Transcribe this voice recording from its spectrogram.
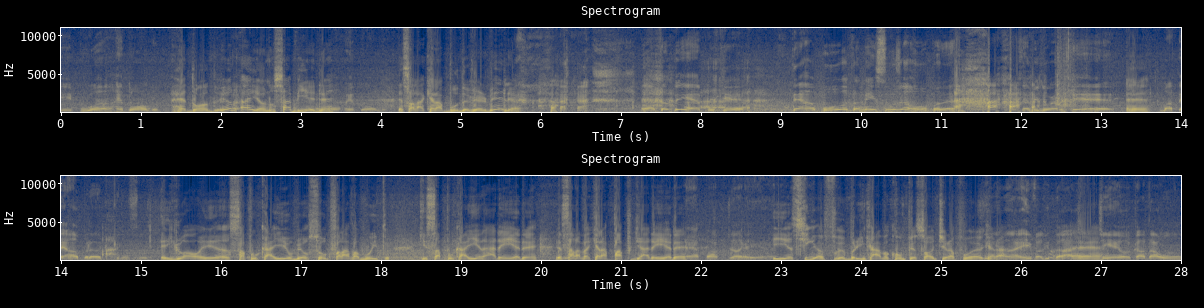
e Puã redondo. Redondo. Eu, aí, eu não sabia, né? Morro redondo. Eles falaram que era Buda vermelha? é, também é, porque terra boa também suja a roupa, né? Mas é melhor do que é. uma terra branca que não suja. É igual, Sapucaí, o meu sogro falava muito que Sapucaí era areia, né? Ele falava que era papo de areia, né? É, papo de areia. E assim, eu brincava com o pessoal de Tirapuã, que era... Tinha rivalidade, é. tinha cada um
